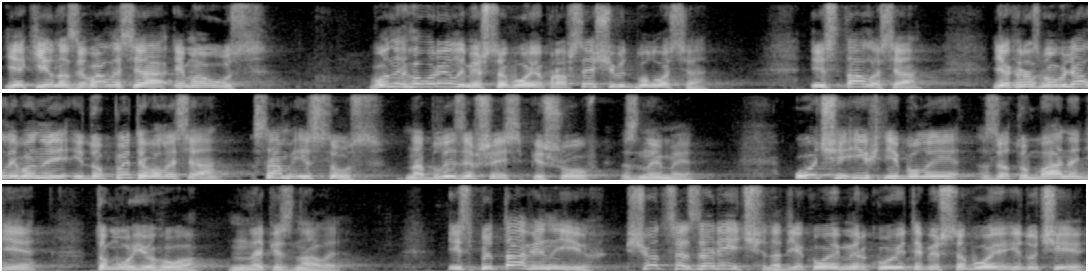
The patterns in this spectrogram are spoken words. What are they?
яке називалося Емаус. Вони говорили між собою про все, що відбулося. І сталося, як розмовляли вони і допитувалися, сам Ісус, наблизившись, пішов з ними. Очі їхні були затуманені, тому його не пізнали. І спитав він їх, що це за річ, над якою міркуєте між собою ідучи,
